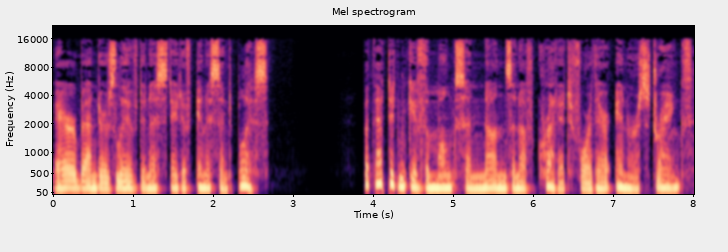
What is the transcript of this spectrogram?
airbenders lived in a state of innocent bliss. But that didn't give the monks and nuns enough credit for their inner strength.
